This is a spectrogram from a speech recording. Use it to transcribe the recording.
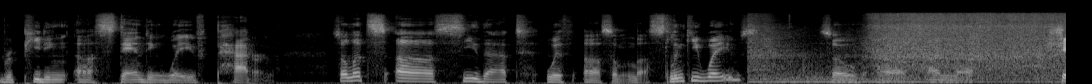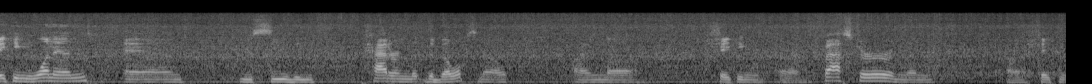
repeating uh, standing wave pattern. So let's uh, see that with uh, some uh, slinky waves. So uh, I'm uh, shaking one end and you see the pattern that develops. Now I'm shaking faster and then shaking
